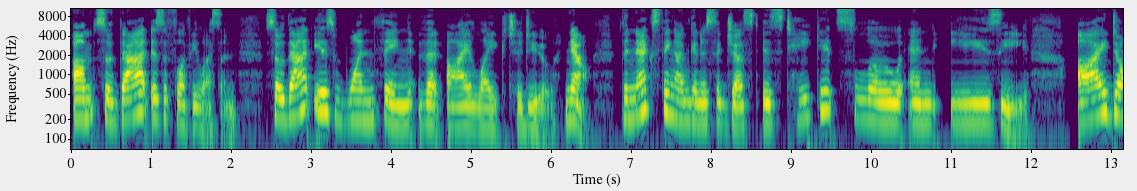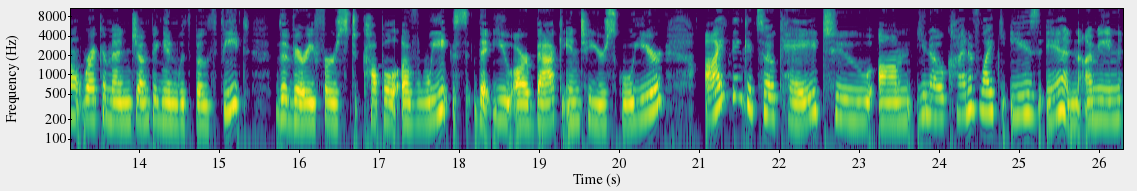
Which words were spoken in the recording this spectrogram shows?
Um, so that is a fluffy lesson so that is one thing that i like to do now the next thing i'm going to suggest is take it slow and easy I don't recommend jumping in with both feet the very first couple of weeks that you are back into your school year. I think it's okay to, um, you know, kind of like ease in. I mean,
